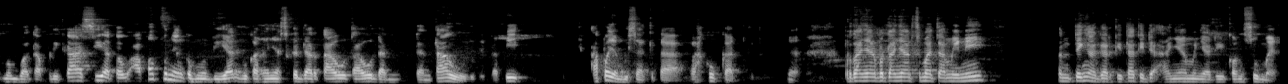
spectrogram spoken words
membuat aplikasi atau apa pun yang kemudian bukan hanya sekedar tahu-tahu dan dan tahu, gitu, tapi apa yang bisa kita lakukan. Gitu. Nah, pertanyaan-pertanyaan semacam ini penting agar kita tidak hanya menjadi konsumen.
